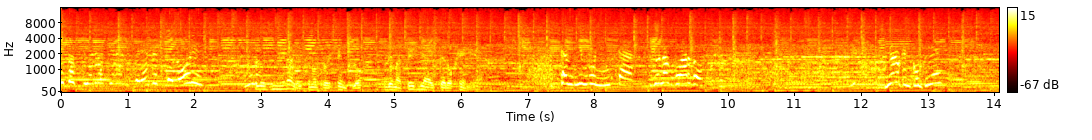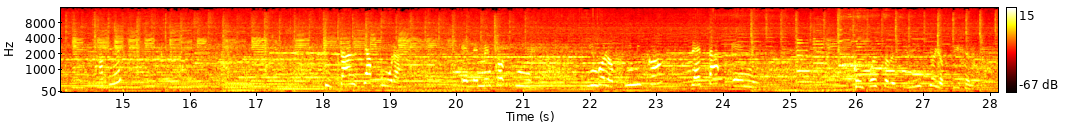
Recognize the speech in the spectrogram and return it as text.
estas piedras tienen diferentes colores. Los minerales son otro ejemplo de materia heterogénea. Están bien bonitas. Yo las guardo. Mira lo que encontré. A ver. Sustancia pura. Elemento I. Símbolo químico ZN. Compuesto de silicio y oxígeno.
